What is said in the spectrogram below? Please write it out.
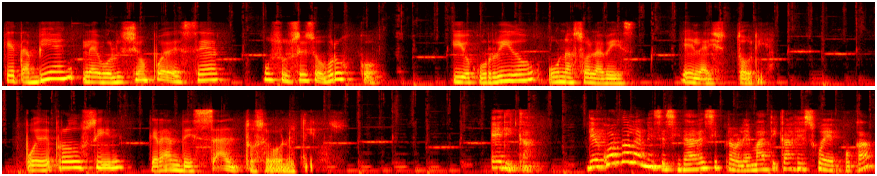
que también la evolución puede ser un suceso brusco y ocurrido una sola vez en la historia. Puede producir grandes saltos evolutivos. Erika, de acuerdo a las necesidades y problemáticas de su época,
